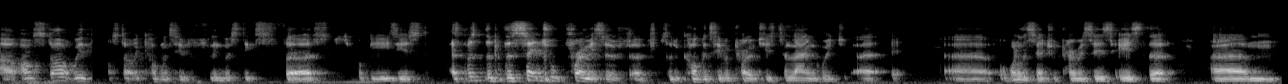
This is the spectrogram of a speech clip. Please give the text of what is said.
I'll, I'll start with I'll start with cognitive linguistics first. Probably easiest. I suppose the, the central premise of, of, sort of cognitive approaches to language uh, uh, one of the central premises is that um,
